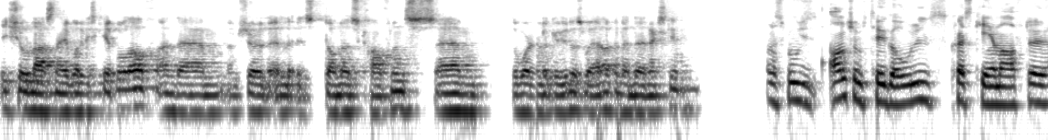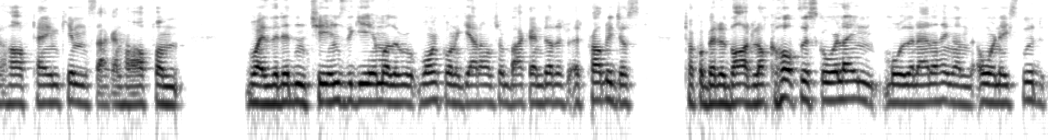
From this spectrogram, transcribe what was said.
he showed last night what he's capable of, and um, I'm sure it's done his confidence um, the world of good as well up in the next game. And I suppose Antrim's two goals, Chris came after half time, came in the second half, and while they didn't change the game or they weren't going to get Antrim back into it, it probably just took a bit of bad luck off the scoreline more than anything. And Owen Eastwood,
